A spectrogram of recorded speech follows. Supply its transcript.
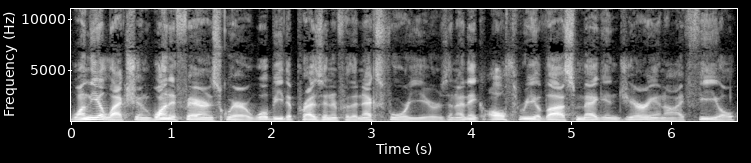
won the election, won it fair and square, will be the president for the next four years, and I think all three of us, Megan, Jerry, and I, feel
